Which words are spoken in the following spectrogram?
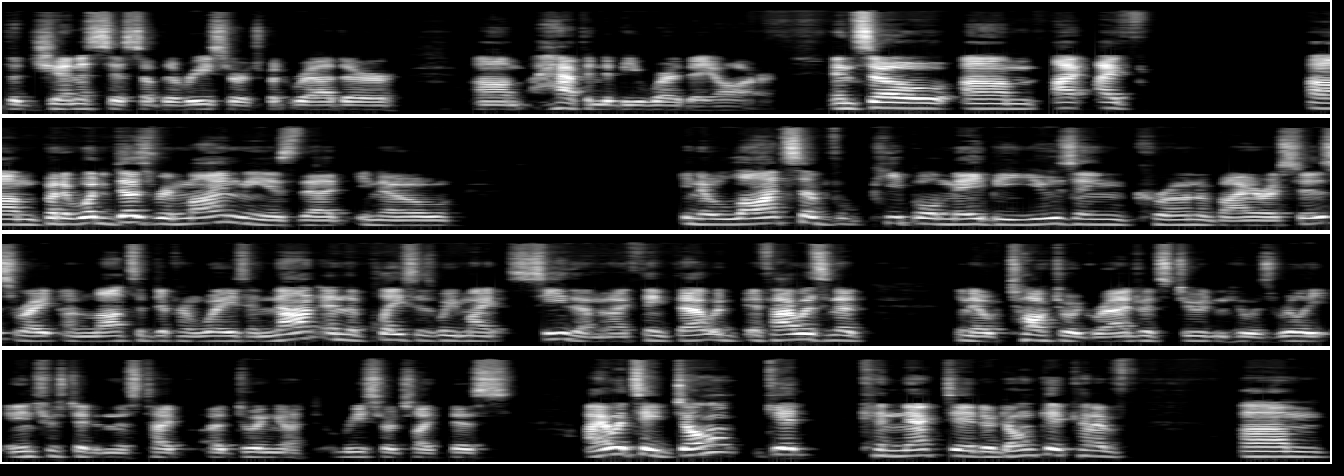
the genesis of the research, but rather um, happen to be where they are. And so um, I, I um, but what it does remind me is that you know you know, lots of people may be using coronaviruses, right, on lots of different ways and not in the places we might see them. And I think that would, if I was in a, you know, talk to a graduate student who was really interested in this type of doing a research like this, I would say don't get connected or don't get kind of, um,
